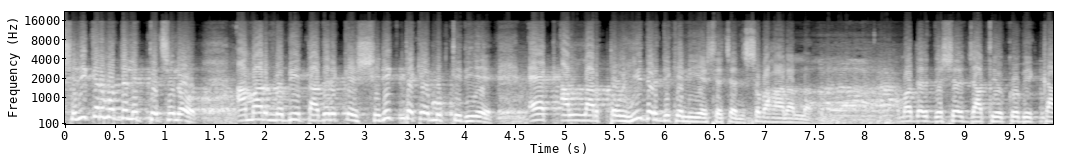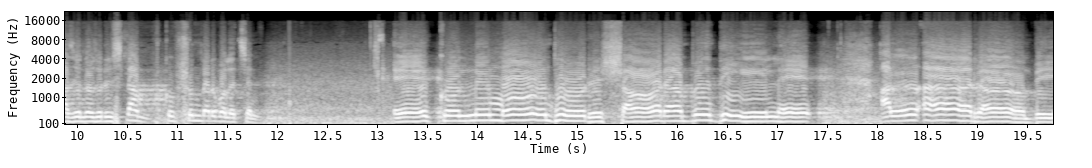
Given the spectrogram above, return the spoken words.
শিরিকের মধ্যে লিপ্ত ছিল, আমার নবী তাদেরকে শিরিক থেকে মুক্তি দিয়ে এক আল্লাহর তৌহিদের দিকে নিয়ে এসেছেন। সোবাহান আল্লাহ আমাদের দেশের জাতীয় কবি কাজী নজরুল ইসলাম খুব সুন্দর বলেছেন এখন মধুর সরব দিলে আল আরবি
